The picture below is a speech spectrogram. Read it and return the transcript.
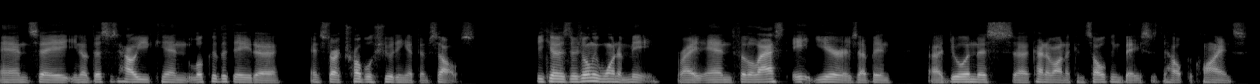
and say, you know, this is how you can look at the data and start troubleshooting it themselves. Because there's only one of me, right? And for the last eight years, I've been uh, doing this uh, kind of on a consulting basis to help the clients.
